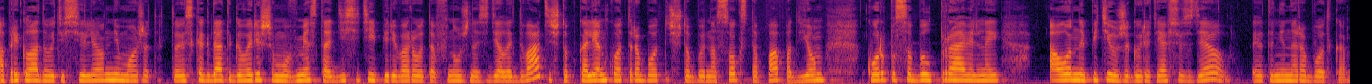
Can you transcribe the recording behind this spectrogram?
а прикладывать усилия он не может. То есть, когда ты говоришь ему вместо 10 переворотов нужно сделать 20, чтобы коленку отработать, чтобы носок, стопа, подъем корпуса был правильный, а он на пяти уже говорит, я все сделал, это не наработка.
